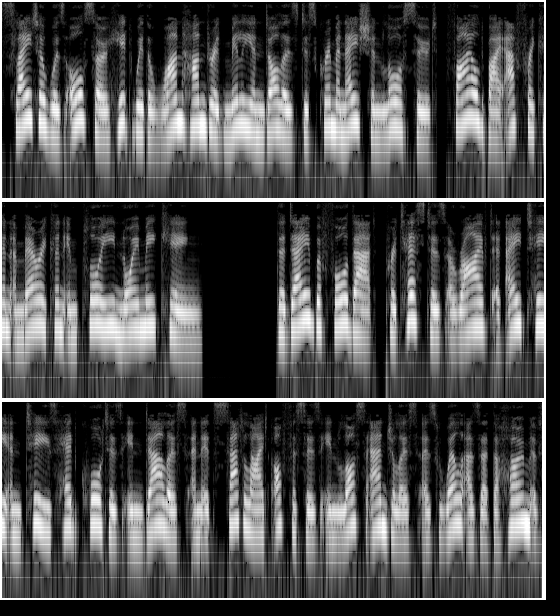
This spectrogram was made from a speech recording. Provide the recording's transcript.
Slater was also hit with a $100 million discrimination lawsuit, filed by African American employee Noemi King. The day before that, protesters arrived at AT&T's headquarters in Dallas and its satellite offices in Los Angeles as well as at the home of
